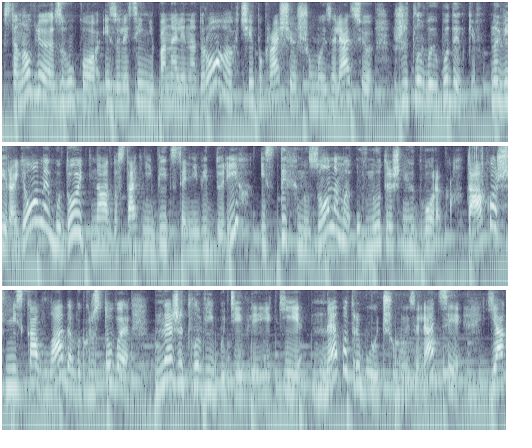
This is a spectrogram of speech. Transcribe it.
встановлює звукоізоляційні панелі на дорогах чи покращує шумоізоляцію житлових будинків. Нові райони будують на достатній відстані від доріг і з тихими зонами у внутрішніх двориках. Також міська влада використовує нежитлові будівлі, які не потребують шумоізоляції, як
